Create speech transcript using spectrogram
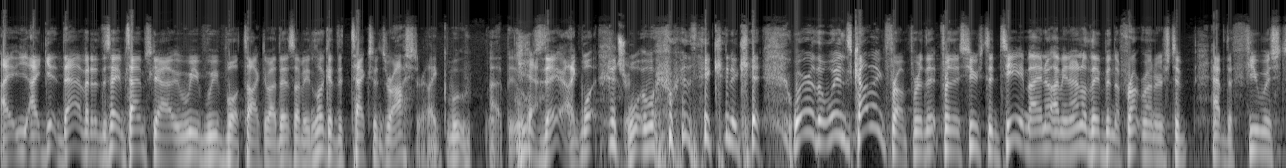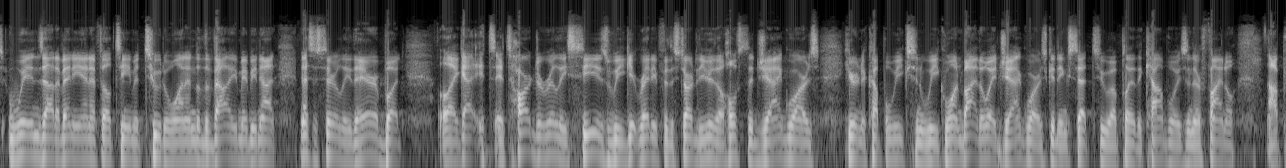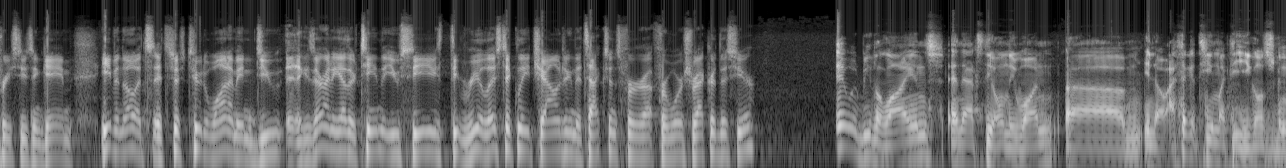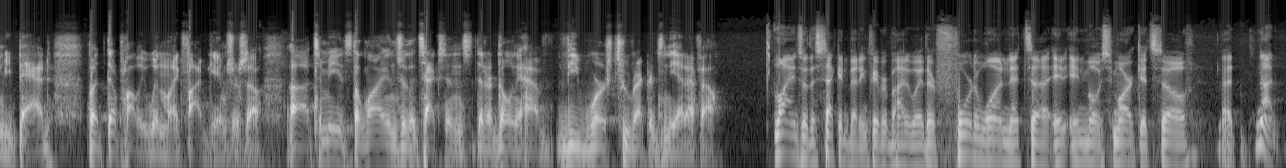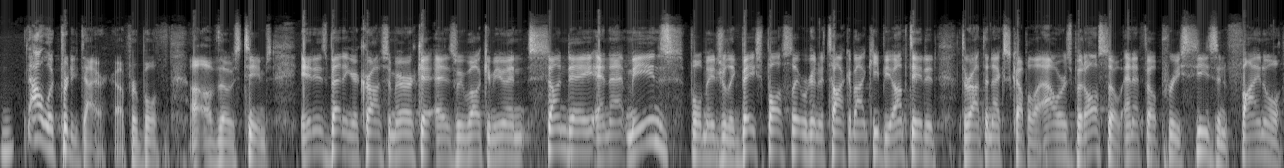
I, I get that, but at the same time, Scott, we've we've both talked about this. I mean, look at the Texans roster. Like, who's yeah. there? Like, what? Where, where are they going to get? Where are the wins coming from for the for this Houston team? I know. I mean, I know they've been the front runners to have the fewest wins out of any NFL team at two to one. Know the value maybe not necessarily there, but like it's it's hard to really see as we get ready for the start of the year. They'll host the Jaguars here in a couple weeks in Week One. By the way, Jaguars getting set to uh, play the Cowboys in their final uh, preseason game. Even though it's it's just two to one, I mean, do you, is there any other team that you see th- realistically challenging the Texans for uh, for worst record this year? It would be the Lions, and that's the only one. Um, you know, I think a team like the Eagles is going to be bad, but they'll probably win like five games or so. Uh, to me, it's the Lions or the Texans that are going to have the worst two records in the NFL. Lions are the second betting favorite, by the way. They're four to one at, uh, in, in, most markets, so that not outlook pretty dire uh, for both uh, of those teams. It is betting across America as we welcome you in Sunday, and that means full Major League Baseball slate. We're going to talk about, keep you updated throughout the next couple of hours, but also NFL preseason final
